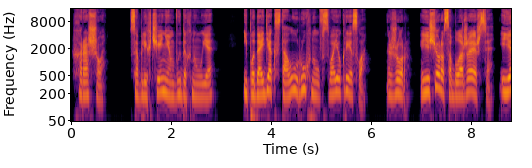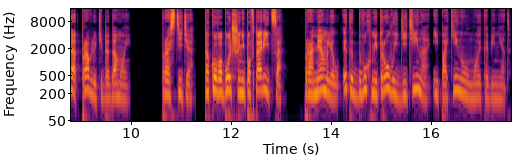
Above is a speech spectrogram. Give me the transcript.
«Хорошо. С облегчением выдохнул я и, подойдя к столу, рухнул в свое кресло. «Жор, еще раз облажаешься, и я отправлю тебя домой». «Простите, такого больше не повторится!» Промямлил этот двухметровый детина и покинул мой кабинет.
